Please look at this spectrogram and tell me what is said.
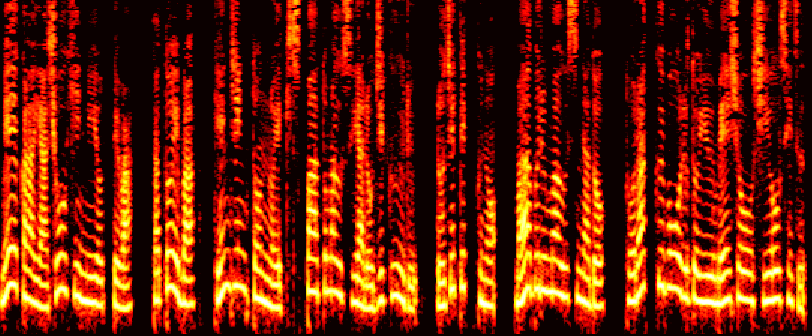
メーカーや商品によっては、例えば、ケンジントンのエキスパートマウスやロジクール、ロジテックのマーブルマウスなど、トラックボールという名称を使用せず、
